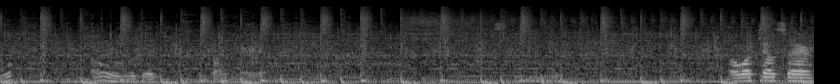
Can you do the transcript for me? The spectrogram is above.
Whoop. Oh, look at the bike area. Oh, watch out, sir.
